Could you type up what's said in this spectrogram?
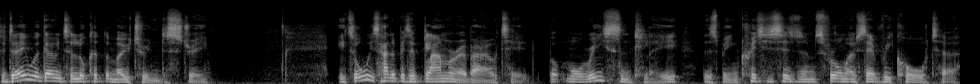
Today we're going to look at the motor industry. It's always had a bit of glamour about it, but more recently there's been criticisms for almost every quarter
